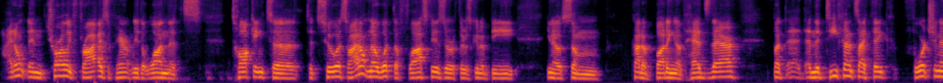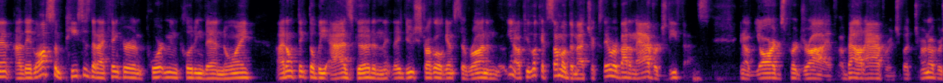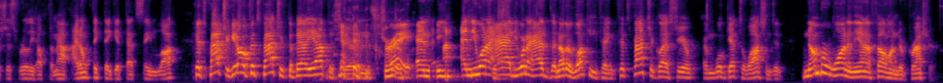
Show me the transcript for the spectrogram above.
I don't, and Charlie Frye is apparently the one that's talking to to Tua. So I don't know what the philosophy is, or if there's going to be, you know, some kind of butting of heads there. But and the defense, I think, fortunate. Uh, they lost some pieces that I think are important, including Van Noy. I don't think they'll be as good, and they, they do struggle against the run. And you know, if you look at some of the metrics, they were about an average defense. You know, yards per drive, about average, but turnovers just really helped them out. I don't think they get that same luck. Fitzpatrick, you know Fitzpatrick to bail you out this year. And, it's true. Right. And and you want to add you want to add another lucky thing. Fitzpatrick last year, and we'll get to Washington, number one in the NFL under pressure.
